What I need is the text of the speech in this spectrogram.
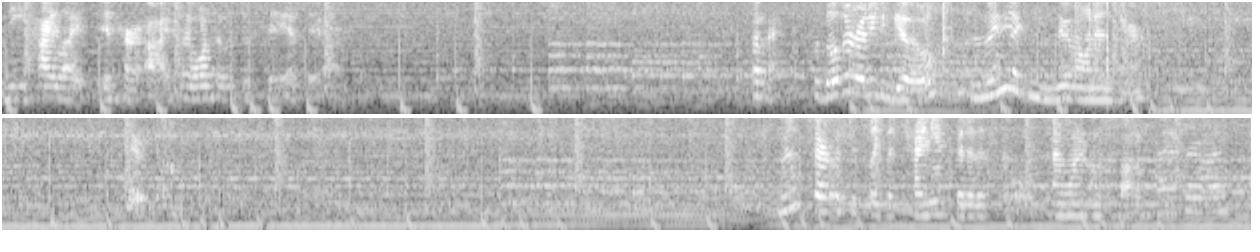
the highlights in her eye because I want those to stay as they are. Okay, so those are ready to go. Maybe I can zoom on in here. There we go. I'm going to start with just like the tiniest bit of this gold and I want it on the bottom side of her eye.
